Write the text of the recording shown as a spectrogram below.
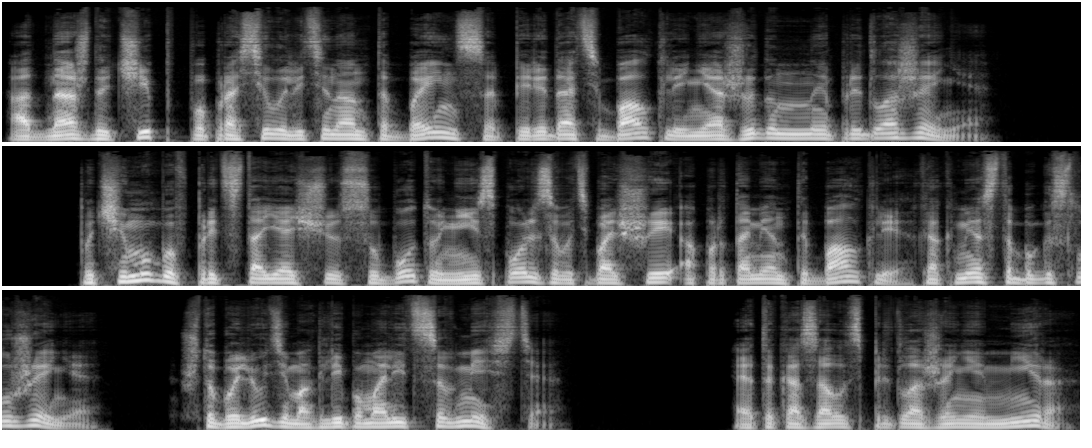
Однажды Чип попросил лейтенанта Бэйнса передать Балкли неожиданное предложение. Почему бы в предстоящую субботу не использовать большие апартаменты Балкли как место богослужения, чтобы люди могли помолиться вместе? Это казалось предложением мира,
